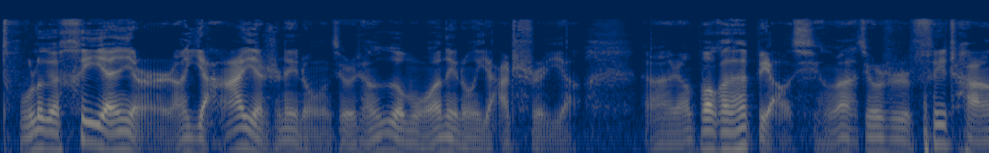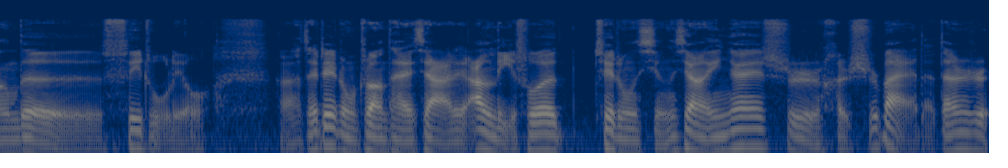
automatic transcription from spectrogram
涂了个黑眼影，然后牙也是那种就是像恶魔那种牙齿一样啊，然后包括他表情啊，就是非常的非主流。啊，在这种状态下，按理说这种形象应该是很失败的。但是，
